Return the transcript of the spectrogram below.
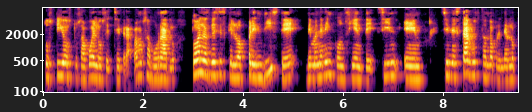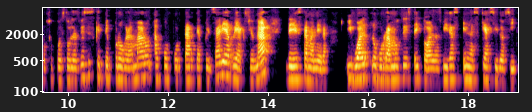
tus tíos, tus abuelos, etcétera. Vamos a borrarlo. Todas las veces que lo aprendiste de manera inconsciente, sin, em, sin estar buscando aprenderlo, por supuesto, las veces que te programaron a comportarte, a pensar y a reaccionar de esta manera igual lo borramos de esta y todas las vidas en las que ha sido así.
